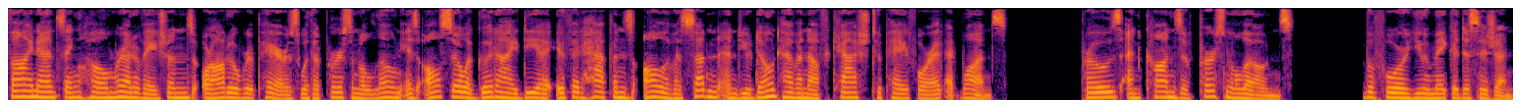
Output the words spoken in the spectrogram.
Financing home renovations or auto repairs with a personal loan is also a good idea if it happens all of a sudden and you don't have enough cash to pay for it at once. Pros and cons of personal loans. Before you make a decision,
